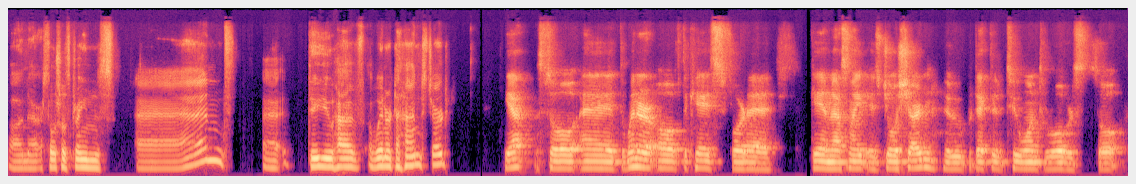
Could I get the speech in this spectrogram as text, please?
on our social streams. And uh, do you have a winner to hand, Jared? Yeah, so uh, the winner of the case for the game last night is Joe Sheridan, who predicted 2 1 to Rovers. So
